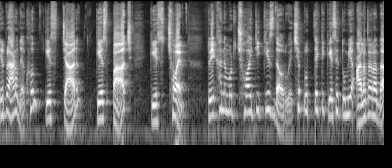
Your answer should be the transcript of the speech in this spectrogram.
এরপর আরও দেখো কেস চার কেস পাঁচ কেস ছয়। তো এখানে মোট ছয়টি কেস দেওয়া রয়েছে। প্রত্যেকটি কেসে তুমি আলাদা আলাদা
